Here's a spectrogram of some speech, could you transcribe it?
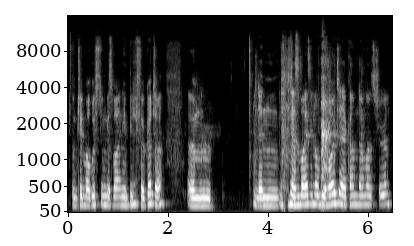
zum Thema Rüstung, das war eigentlich ein Bild für Götter. Ähm, denn das weiß ich noch wie heute, er kam damals schön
